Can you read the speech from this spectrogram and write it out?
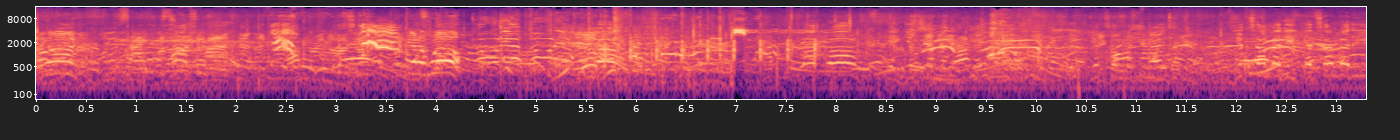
Hang on. Get him, Will. Okay, get somebody. Get somebody, guys. Get somebody, get somebody.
